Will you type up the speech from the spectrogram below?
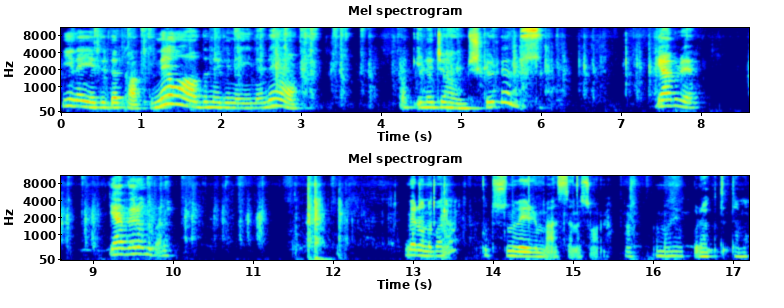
Yine yedide kalktı. Ne o aldın eline yine ne o? Bak ilacı almış görüyor musun? Gel buraya. Gel ver onu bana. Ver onu bana. Kutusunu veririm ben sana sonra. Heh, ama yok bıraktı tamam.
